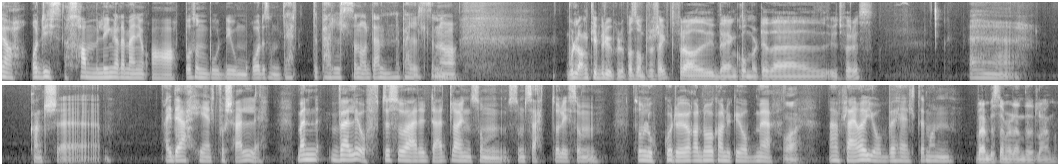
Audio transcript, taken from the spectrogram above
Ja, og de sammenligna det med jo aper som bodde i området. Sånn 'Dette pelsen, og denne pelsen', mm. og Hvor lang tid bruker du på et sånt prosjekt? Fra ideen kommer til det utføres? Eh, kanskje Nei, det er helt forskjellig. Men veldig ofte så er det deadline som, som setter liksom Som lukker døra. 'Nå kan du ikke jobbe mer'. Nei. Jeg pleier å jobbe helt til man hvem bestemmer den deadline?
